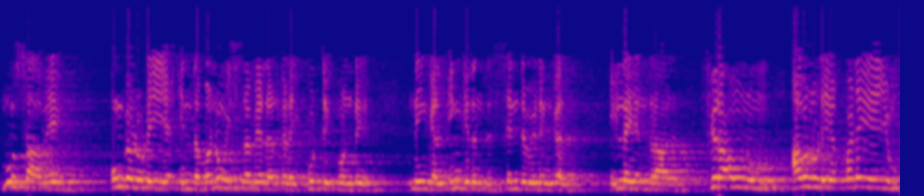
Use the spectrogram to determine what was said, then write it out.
மூசாவே உங்களுடைய இந்த மனு இஸ்ரவேலர்களை கூட்டிக் கொண்டு நீங்கள் இங்கிருந்து சென்று விடுங்கள். இல்லை என்றால் பிறவுனும் அவனுடைய படையையும்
